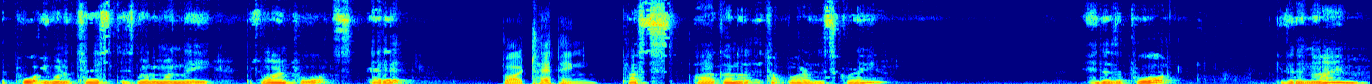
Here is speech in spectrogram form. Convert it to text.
the port you want to test is not among the defined ports, add it by tapping plus icon at the top right of the screen. Enter the port, give it a name,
